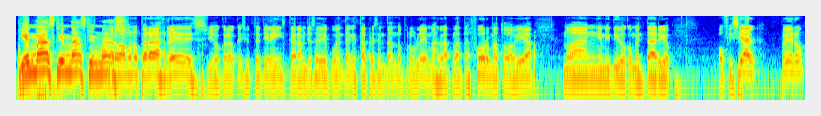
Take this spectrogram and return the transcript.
¿Quién más? ¿Quién más? ¿Quién más? Bueno, vámonos para las redes. Yo creo que si usted tiene Instagram ya se dio cuenta que está presentando problemas. La plataforma todavía no han emitido comentario oficial, pero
